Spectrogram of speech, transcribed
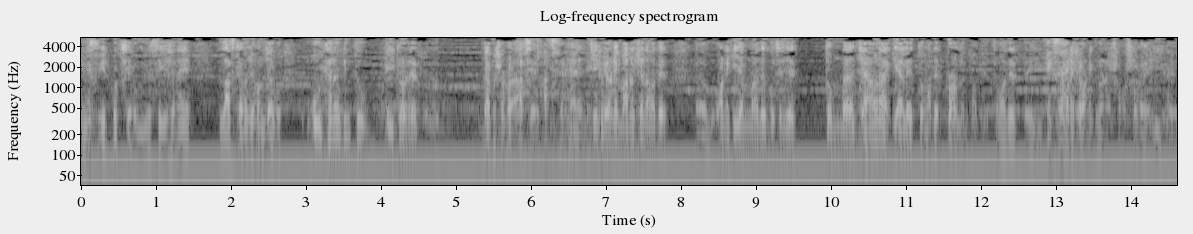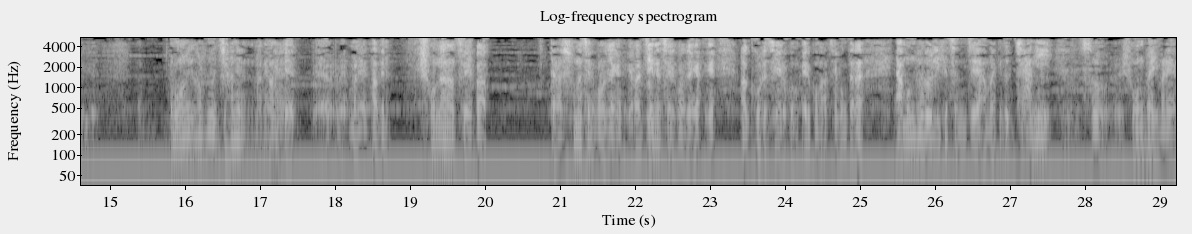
ইনভেস্টিগেট করছি এবং ইনভেস্টিগেশনে লাস্টে আমরা যখন যাব ওইখানেও কিন্তু এই ধরনের ব্যাপার স্যাপার আছে। হ্যাঁ যে কারণে মানুষজন আমাদের অনেকেই আমাদের বলছে যে তোমরা যাও না গেলে তোমাদের প্রবলেম হবে তোমাদের এই অনেকের অনেক ধরনের সমস্যা হয় এই হয় ওই হয়। অনেক ঘটনা জানেন মানে অনেকে আহ, মানে তাদের শোনা আছে বা তারা শুনেছেন কোনো জায়গা থেকে বা জেনেছেন কোনো জায়গা থেকে বা ঘটেছে এরকম এরকম আছে। এবং তারা এমন ভাবেও লিখেছেন যে আমরা কিন্তু জানি সো সুমন ভাই মানে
